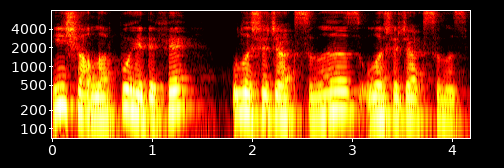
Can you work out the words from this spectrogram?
inşallah bu hedefe ulaşacaksınız, ulaşacaksınız.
